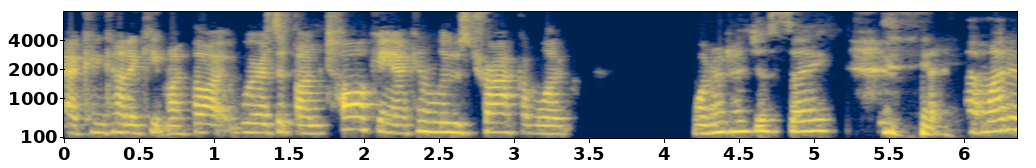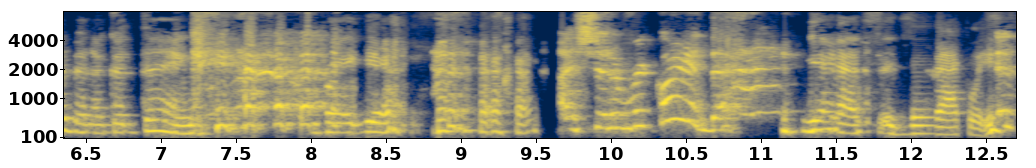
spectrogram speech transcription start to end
I can kind of keep my thought. Whereas if I'm talking, I can lose track of like, what did I just say? that might have been a good thing. right, yeah. I should have recorded that. yes, exactly. and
